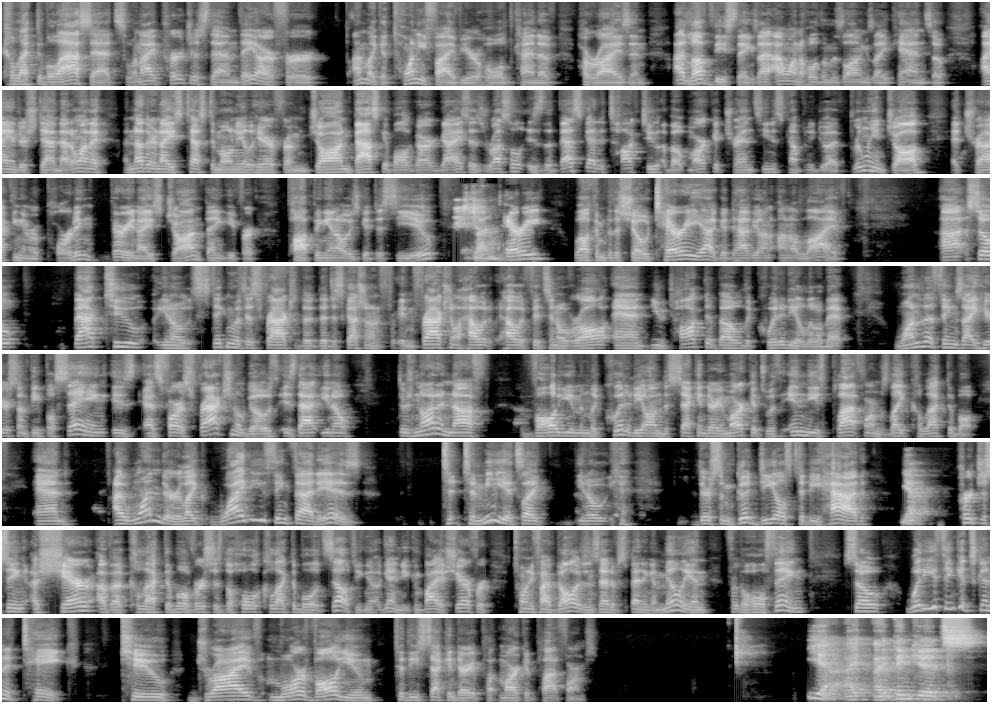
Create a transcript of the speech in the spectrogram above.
collectible assets. When I purchase them, they are for I'm like a 25 year hold kind of horizon. I love these things. I, I want to hold them as long as I can. So I understand that. I want to another nice testimonial here from John, basketball guard guy says Russell is the best guy to talk to about market trends. Seen his company do a brilliant job at tracking and reporting. Very nice, John. Thank you for popping in. Always good to see you. Uh, Terry, welcome to the show. Terry, yeah, good to have you on, on a live. Uh, so back to you know sticking with this fraction the, the discussion on in fractional how it how it fits in overall and you talked about liquidity a little bit one of the things i hear some people saying is as far as fractional goes is that you know there's not enough volume and liquidity on the secondary markets within these platforms like collectable and I wonder, like, why do you think that is? To, to me, it's like, you know, there's some good deals to be had. Yeah. Purchasing a share of a collectible versus the whole collectible itself. You can, again, you can buy a share for $25 instead of spending a million for the whole thing. So, what do you think it's going to take to drive more volume to these secondary pl- market platforms? Yeah, I, I think it's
